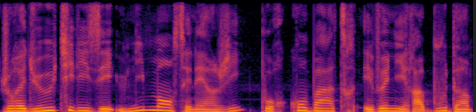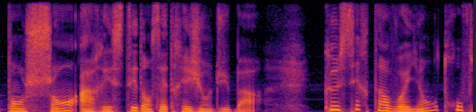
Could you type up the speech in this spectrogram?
j'aurais dû utiliser une immense énergie pour combattre et venir à bout d'un penchant à rester dans cette région du bas, que certains voyants trouvent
